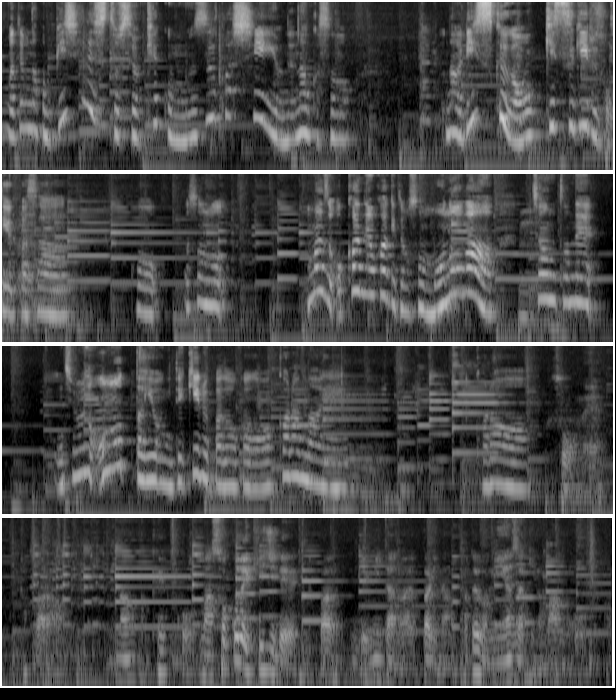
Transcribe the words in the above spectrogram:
らまあ、でもなんかビジネスとしては結構難しいよね。なんかそのなんかリスクが大きすぎるっていうかさ、こうそのまずお金をかけてもそのものがうん。ちゃんとね自分の思ったようにできるかどうかがわからないうん。から。そうね。だからなんか結構まあそこで記事でとかで見たのはやっぱりなんか例えば宮崎のマンゴーとかっ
